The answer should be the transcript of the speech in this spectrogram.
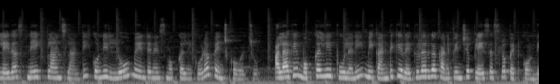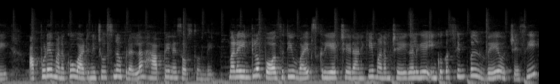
లేదా స్నేక్ ప్లాంట్స్ లాంటి కొన్ని లో మెయింటెనెన్స్ మొక్కల్ని కూడా పెంచుకోవచ్చు. అలాగే మొక్కల్ని పూలని మీ కంటికి రెగ్యులర్గా కనిపించే ప్లేసెస్లో పెట్టుకోండి. అప్పుడే మనకు వాటిని చూసినప్పుడల్లా హ్యాపీనెస్ వస్తుంది. మన ఇంట్లో పాజిటివ్ వైబ్స్ క్రియేట్ చేయడానికి మనం చేయగలిగే ఇంకొక సింపుల్ వే వచ్చేసి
